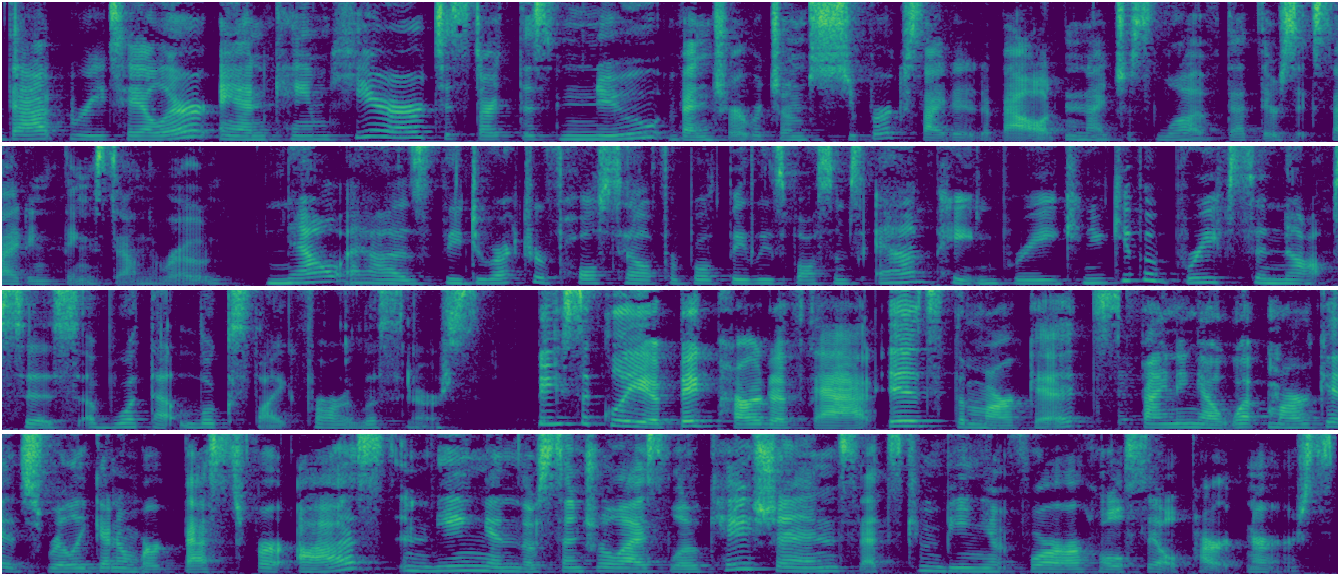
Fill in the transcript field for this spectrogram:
that retailer and came here to start this new venture, which I'm super excited about. And I just love that there's exciting things down the road. Now, as the director of wholesale for both Bailey's Blossoms and Peyton Bre, can you give a brief synopsis of what that looks like for our listeners? Basically, a big part of that is the markets, finding out what market's really going to work best for us, and being in those centralized locations that's convenient for our wholesale partners,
